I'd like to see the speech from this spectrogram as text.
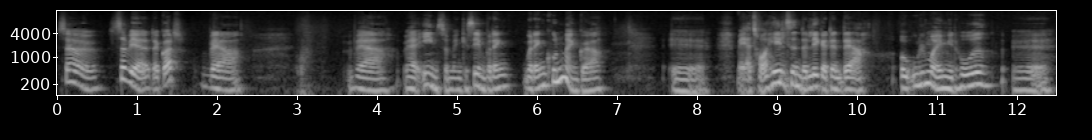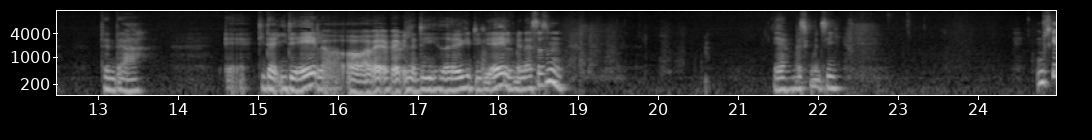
Så, så vil jeg da godt være, være, være en, som man kan se, hvordan, hvordan kunne man gøre. Øh, men jeg tror hele tiden, der ligger den der og ulmer i mit hoved, øh, den der, øh, de der idealer, og, hvad eller det hedder ikke et ideal, men altså sådan, ja, hvad skal man sige, måske,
